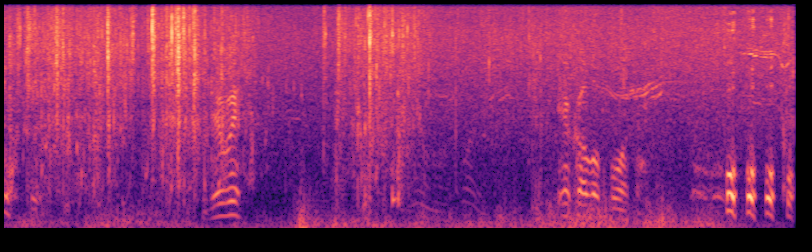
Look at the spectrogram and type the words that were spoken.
Ух ти! Диви. Яка лопота. Хо-хо-хо.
